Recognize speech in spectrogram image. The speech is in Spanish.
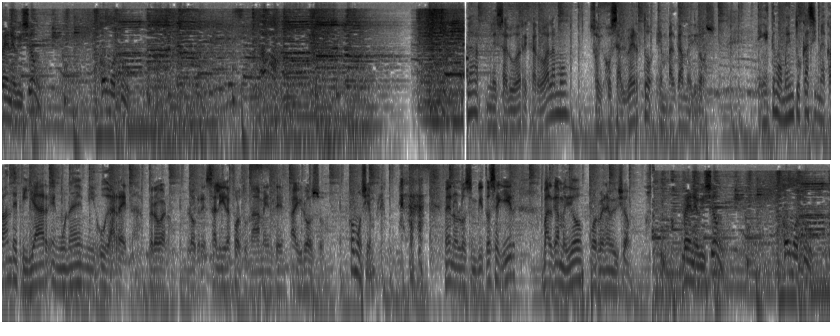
Venevisión. Como tú. Hola, les saluda Ricardo Álamo, soy José Alberto en Válgame Dios. En este momento casi me acaban de pillar en una de mis jugarretas, pero bueno, logré salir afortunadamente airoso, como siempre. bueno, los invito a seguir Válgame Dios por Venevisión. Venevisión. Como tú.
